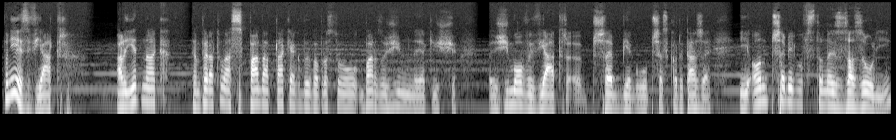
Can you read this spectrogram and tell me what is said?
To nie jest wiatr, ale jednak temperatura spada tak, jakby po prostu bardzo zimny, jakiś zimowy wiatr przebiegł przez korytarze i on przebiegł w stronę Zazuli,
